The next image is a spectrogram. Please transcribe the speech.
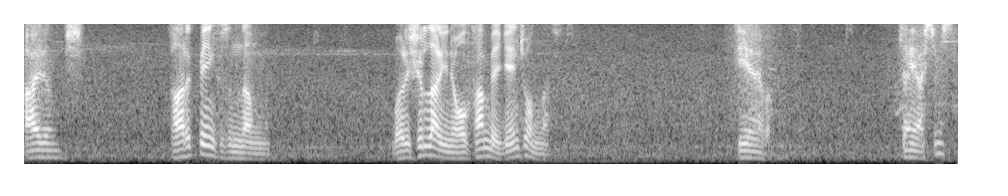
Ayrılmış. Tarık Bey'in kızından mı? Barışırlar yine Oltan Bey, genç onlar. Diyene bak. Sen yaşlı mısın?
